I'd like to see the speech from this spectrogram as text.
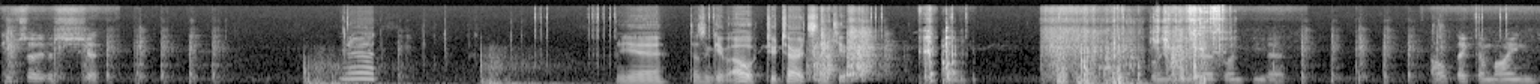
gives a, a shit. Yeah. Yeah, doesn't give. Oh, two turrets. Thank you. Don't need that, don't need that. I'll take the mines.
